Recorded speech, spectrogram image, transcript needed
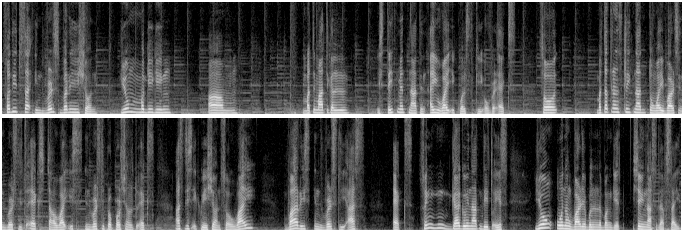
So dito sa inverse variation, yung magiging um, mathematical statement natin ay y equals k over x. So, matatranslate natin itong y varies inversely to x tsaka y is inversely proportional to x as this equation. So, y varies inversely as x. So, yung gagawin natin dito is, yung unang variable na nabanggit, siya yung nasa left side.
